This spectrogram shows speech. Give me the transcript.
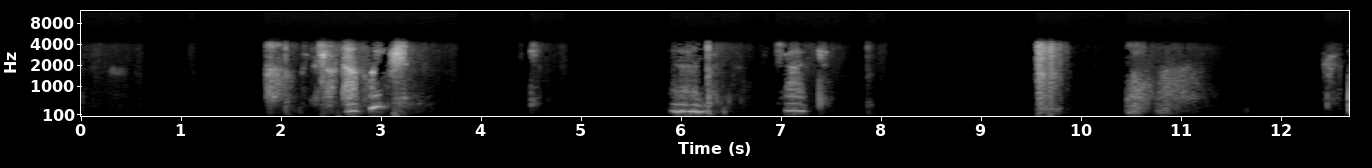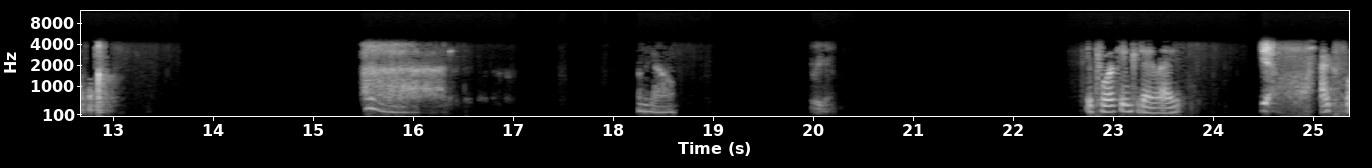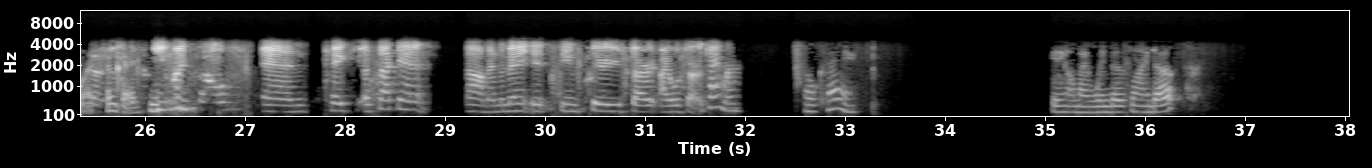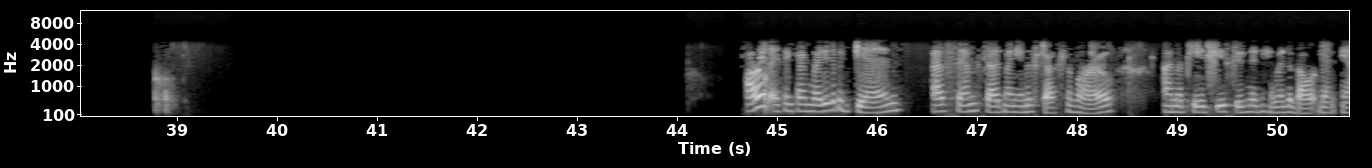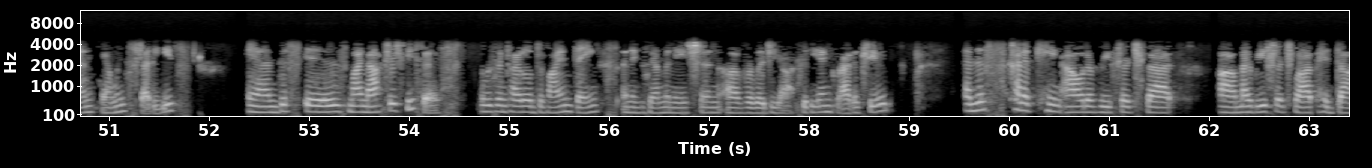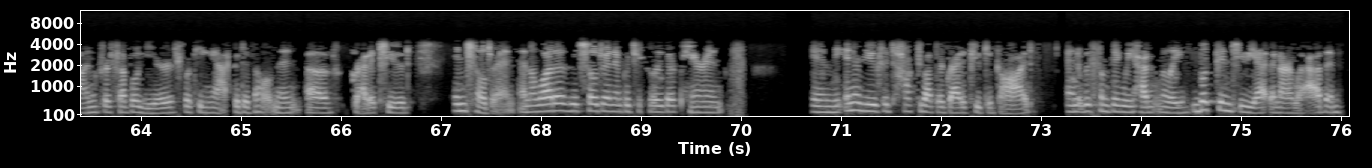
PowerPoint and chat. Here we go. Here we go. It's working today, right? Yes. Excellent. So Okay. Mute myself and take a second, um, and the minute it seems clear you start, I will start the timer. Okay. Getting all my windows lined up. All right, I think I'm ready to begin. As Sam said, my name is Jess Navarro. I'm a PhD student in Human Development and Family Studies, and this is my master's thesis. It was entitled Divine Thanks, an Examination of Religiosity and Gratitude. And this kind of came out of research that uh, my research lab had done for several years looking at the development of gratitude in children. And a lot of the children, and particularly their parents, in the interviews had talked about their gratitude to God. And it was something we hadn't really looked into yet in our lab. And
